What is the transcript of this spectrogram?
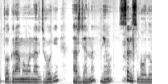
ಅಥವಾ ಗ್ರಾಮ ಒನ್ ಅರ್ಜಿ ಹೋಗಿ ಅರ್ಜಿಯನ್ನು ನೀವು ಸಲ್ಲಿಸ್ಬೋದು.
